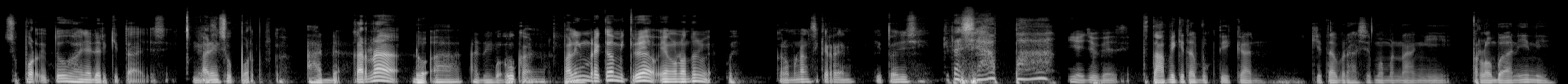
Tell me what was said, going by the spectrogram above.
support itu hanya dari kita aja sih. Yes. Gak ada yang support menurut gue. Ada Karena doa, ada yang doa. bukan. Paling mereka mikirnya yang nonton, wih kalau menang sih keren. Gitu aja sih. Kita siapa? Iya juga sih. Tetapi kita buktikan kita berhasil memenangi perlombaan ini.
